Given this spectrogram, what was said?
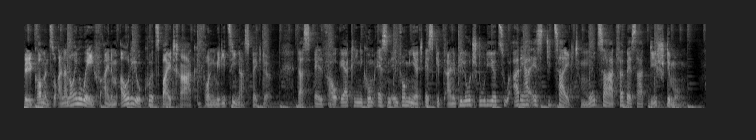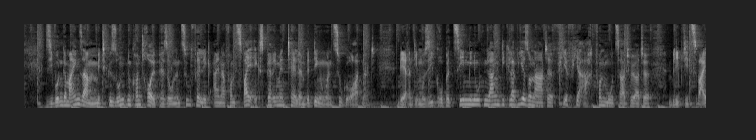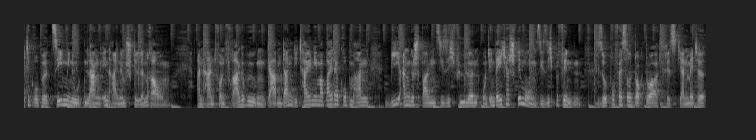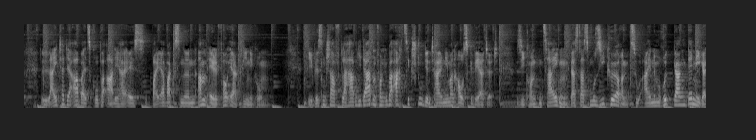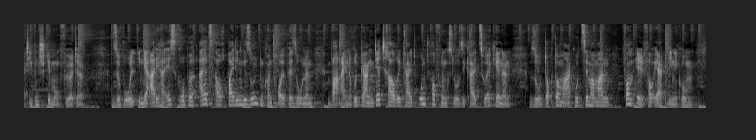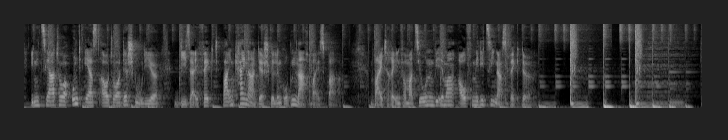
Willkommen zu einer neuen Wave, einem Audio-Kurzbeitrag von Medizinaspekte. Das LVR-Klinikum Essen informiert, es gibt eine Pilotstudie zu ADHS, die zeigt, Mozart verbessert die Stimmung. Sie wurden gemeinsam mit gesunden Kontrollpersonen zufällig einer von zwei experimentellen Bedingungen zugeordnet. Während die Musikgruppe 10 Minuten lang die Klaviersonate 448 von Mozart hörte, blieb die zweite Gruppe 10 Minuten lang in einem stillen Raum. Anhand von Fragebögen gaben dann die Teilnehmer beider Gruppen an, wie angespannt sie sich fühlen und in welcher Stimmung sie sich befinden, so Professor Dr. Christian Mette, Leiter der Arbeitsgruppe ADHS bei Erwachsenen am LVR Klinikum. Die Wissenschaftler haben die Daten von über 80 Studienteilnehmern ausgewertet. Sie konnten zeigen, dass das Musikhören zu einem Rückgang der negativen Stimmung führte. Sowohl in der ADHS-Gruppe als auch bei den gesunden Kontrollpersonen war ein Rückgang der Traurigkeit und Hoffnungslosigkeit zu erkennen, so Dr. Marco Zimmermann vom LVR-Klinikum, Initiator und Erstautor der Studie. Dieser Effekt war in keiner der stillen Gruppen nachweisbar. Weitere Informationen wie immer auf Medizinaspekte.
